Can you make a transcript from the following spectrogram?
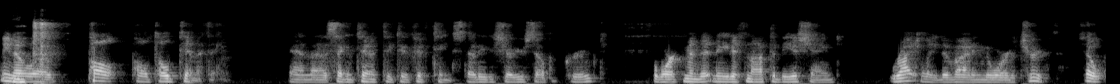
you know, uh, Paul Paul told Timothy, and uh, Second Timothy two fifteen, study to show yourself approved, a workman that needeth not to be ashamed, rightly dividing the word of truth. So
